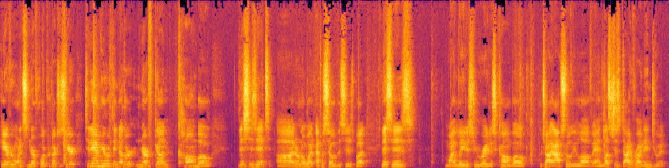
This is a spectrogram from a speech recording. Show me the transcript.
Hey everyone, it's Nerf Boy Productions here. Today I'm here with another Nerf gun combo. This is it. Uh, I don't know what episode this is, but this is my latest and greatest combo, which I absolutely love, and let's just dive right into it.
